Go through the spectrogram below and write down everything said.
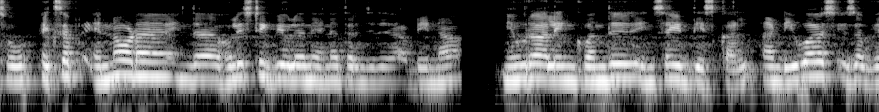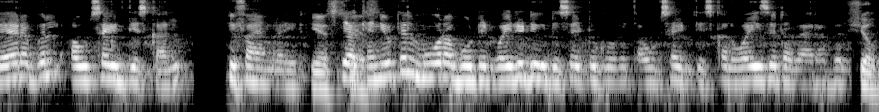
So except என்னோட இந்த ஹொலிஸ்டிக் வியூலேருந்து என்ன தெரிஞ்சது அப்படின்னா நியூரா லிங்க் வந்து inside the skull and yours is a wearable outside the skull if I am right. Yes, Yeah, yes. can you tell more about it? Why did you decide to go with outside skull? Why is it a wearable? Sure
